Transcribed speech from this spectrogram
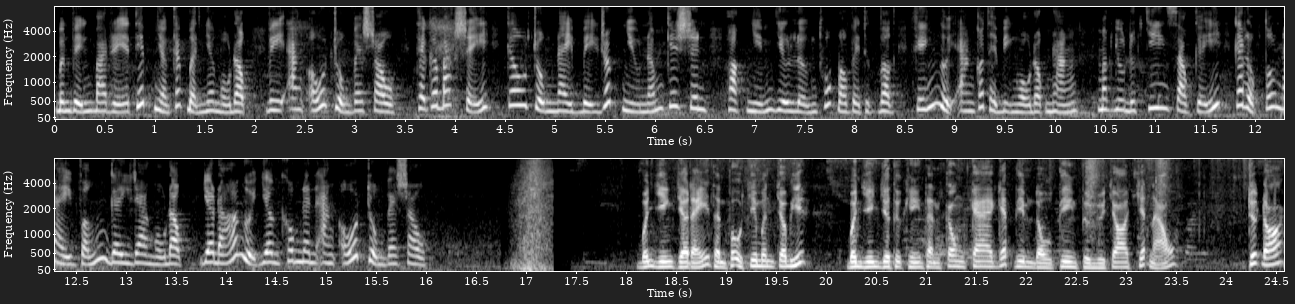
bệnh viện Bà Rịa tiếp nhận các bệnh nhân ngộ độc vì ăn ấu trùng ve sầu. Theo các bác sĩ, các ấu trùng này bị rất nhiều nấm ký sinh hoặc nhiễm dư lượng thuốc bảo vệ thực vật khiến người ăn có thể bị ngộ độc nặng. Mặc dù được chiên xào kỹ, các độc tố này vẫn gây ra ngộ độc. Do đó, người dân không nên ăn ấu trùng ve sầu. Bệnh viện Chợ Đẩy thành phố Hồ Chí Minh cho biết, bệnh viện vừa thực hiện thành công ca ghép tim đầu tiên từ người cho chết não. Trước đó,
